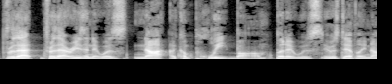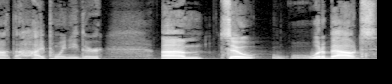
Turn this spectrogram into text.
for that for that reason, it was not a complete bomb, but it was it was definitely not the high point either. Um, so what about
